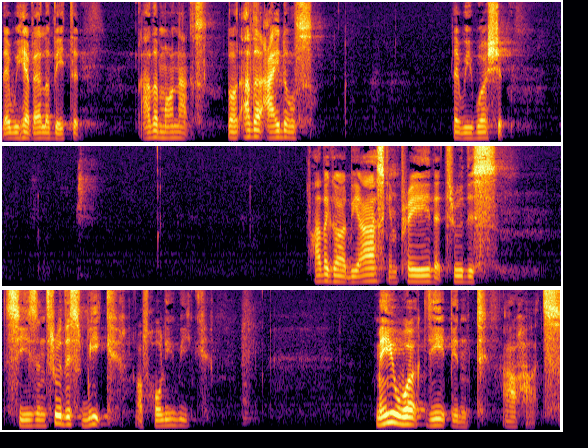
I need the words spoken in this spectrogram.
that we have elevated, other monarchs, Lord, other idols that we worship. Father God, we ask and pray that through this season, through this week of Holy Week, may you work deep in our hearts.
